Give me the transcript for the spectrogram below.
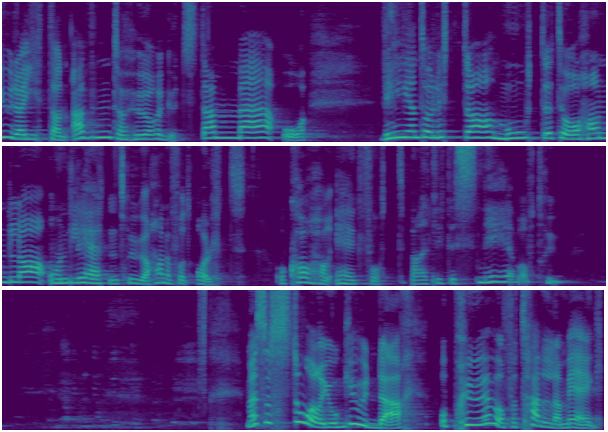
Gud har gitt han evnen til å høre Guds stemme og viljen til å lytte, motet til å handle, åndeligheten, trua. Han har fått alt. Og hva har jeg fått? Bare et lite snev av tru. Men så står jo Gud der og prøver å fortelle meg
